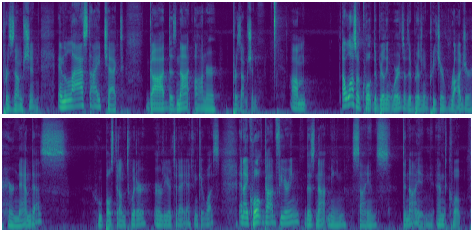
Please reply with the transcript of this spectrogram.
presumption. And last I checked, God does not honor presumption. Um, I will also quote the brilliant words of the brilliant preacher Roger Hernandez, who posted on Twitter earlier today, I think it was. And I quote God fearing does not mean science denying. End quote.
